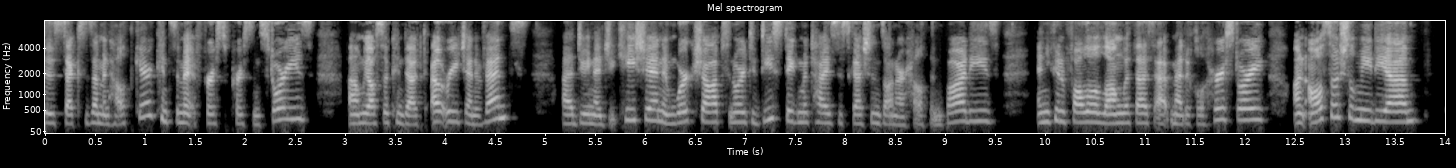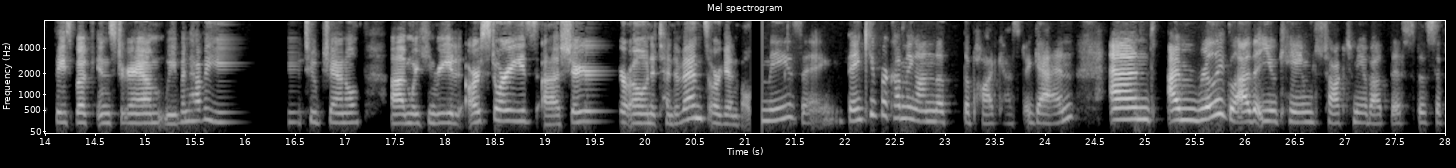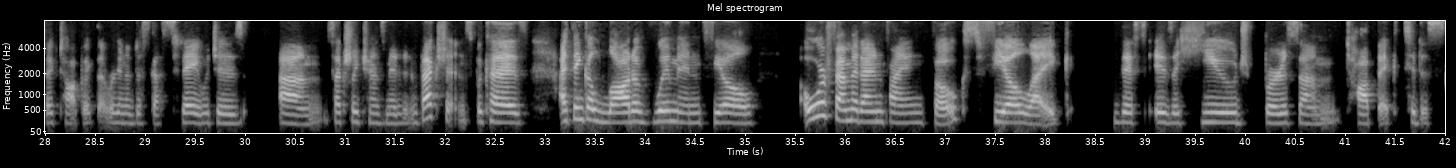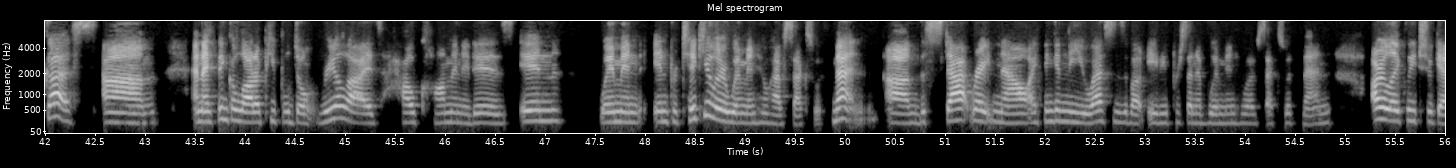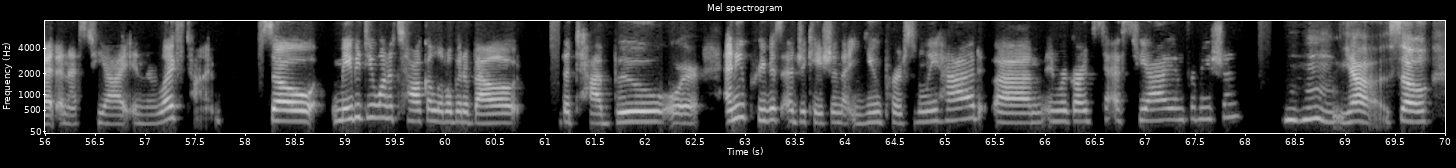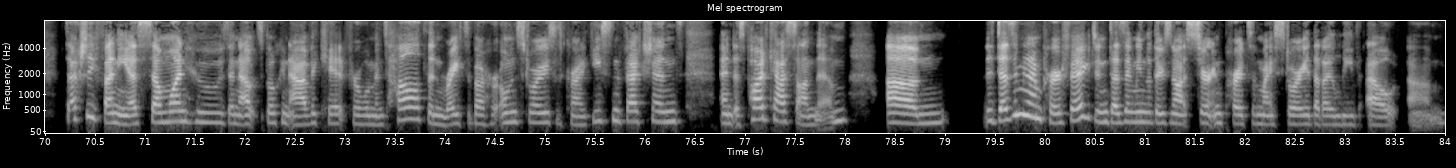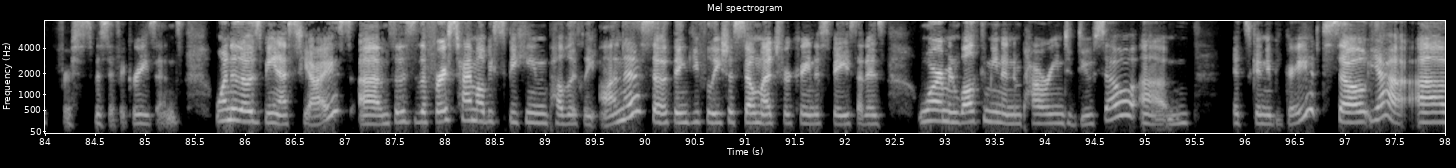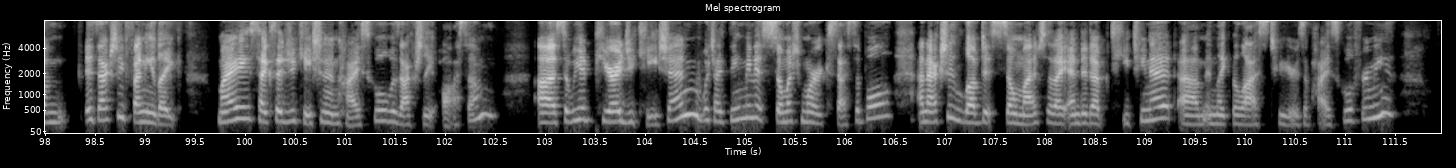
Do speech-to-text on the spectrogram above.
sexism in healthcare can submit first person stories. Um, we also conduct outreach and events uh, doing education and workshops in order to destigmatize discussions on our health and bodies. And you can follow along with us at Medical Herstory on all social media Facebook, Instagram. We even have a YouTube channel um, where you can read our stories, uh, share your own, attend events, or get involved. Amazing. Thank you for coming on the, the podcast again. And I'm really glad that you came to talk to me about this specific topic that we're going to discuss today, which is um, sexually transmitted infections because I think a lot of women feel, or femme identifying folks feel like this is a huge, burdensome topic to discuss. Um, and I think a lot of people don't realize how common it is in women, in particular women who have sex with men. Um, the stat right now, I think in the US, is about 80% of women who have sex with men are likely to get an STI in their lifetime. So, maybe do you want to talk a little bit about the taboo or any previous education that you personally had um, in regards to STI information? Mm-hmm, yeah. So it's actually funny as someone who's an outspoken advocate for women's health and writes about her own stories with chronic yeast infections and does podcasts on them. Um, it doesn't mean I'm perfect and doesn't mean that there's not certain parts of my story that I leave out um, for specific reasons. One of those being STIs. Um, so, this is the first time I'll be speaking publicly on this. So, thank you, Felicia, so much for creating a space that is warm and welcoming and empowering to do so. Um, it's going to be great. So, yeah, um, it's actually funny. Like, my sex education in high school was actually awesome. Uh, so we had peer education, which I think made it so much more accessible. And I actually loved it so much that I ended up teaching it um, in like the last two years of high school for me.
